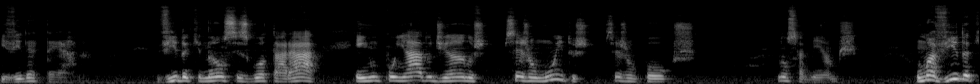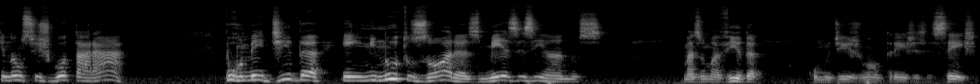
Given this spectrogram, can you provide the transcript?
e vida eterna. Vida que não se esgotará em um punhado de anos, sejam muitos, sejam poucos. Não sabemos. Uma vida que não se esgotará por medida em minutos, horas, meses e anos, mas uma vida, como diz João 3,16,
